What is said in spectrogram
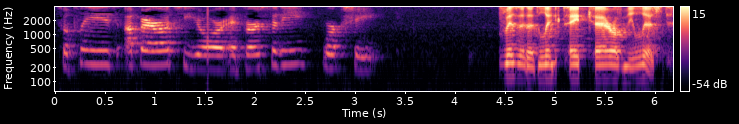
So please up arrow to your adversity worksheet. Visited link take care of me list.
